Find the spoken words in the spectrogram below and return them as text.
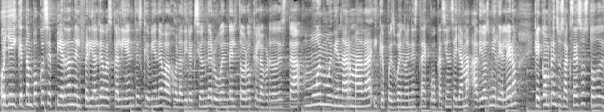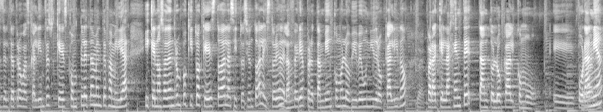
Oye, y que tampoco se pierdan el ferial de Aguascalientes que viene bajo la dirección de Rubén del Toro, que la verdad está muy, muy bien armada y que pues bueno, en esta ocasión se llama Adiós mi Rielero, que compren sus accesos, todo desde el Teatro Aguascalientes, que es completamente familiar y que nos adentra un poquito a que es toda la situación, toda la historia de la feria, pero también cómo lo vive un hidrocálido, para que la gente, tanto local como eh, foránea,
